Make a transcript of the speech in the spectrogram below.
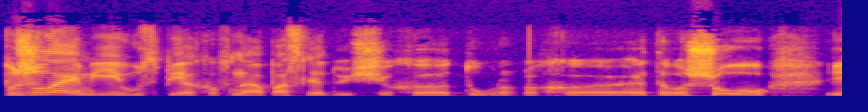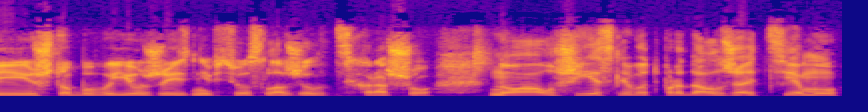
Пожелаем ей успехов на последующих э, турах э, этого шоу, и чтобы в ее жизни все сложилось хорошо. Ну а уж если вот продолжать тему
